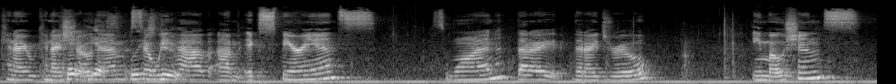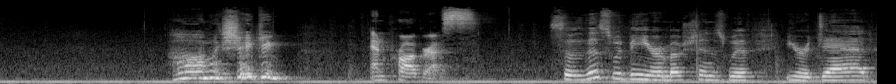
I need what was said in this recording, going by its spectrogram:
Can I can I Can- show yes, them? so we do. have um, experience. It's one that I that I drew. Emotions. Oh, I'm like shaking. And progress. So this would be your emotions with your dad,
